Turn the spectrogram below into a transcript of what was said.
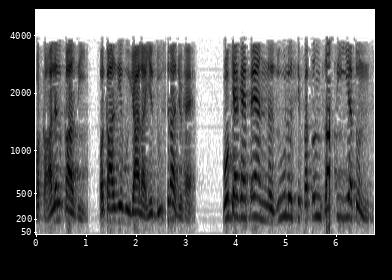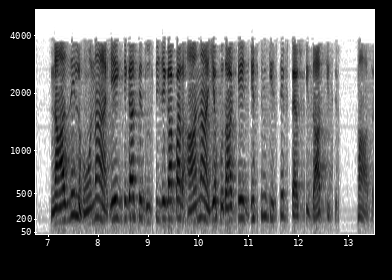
وقال القاضی اور قاضی ابو جالا یہ دوسرا جو ہے وہ کیا کہتے ہیں؟ نزول صفت ذاتیت نازل ہونا، ایک جگہ سے دوسری جگہ پر آنا، یہ خدا کے جسم کی صفت ہے، اس کی ذات کی صفت معذر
